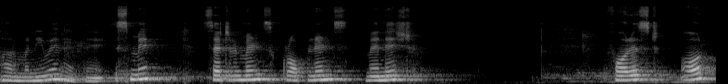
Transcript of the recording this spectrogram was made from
हारमोनी में रहते हैं। इसमें सेटलमेंट्स, क्रॉपलैंड्स, मैनेज्ड फॉरेस्ट और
